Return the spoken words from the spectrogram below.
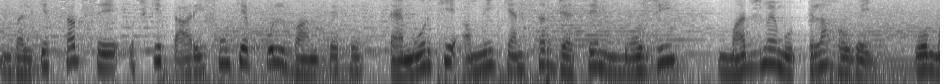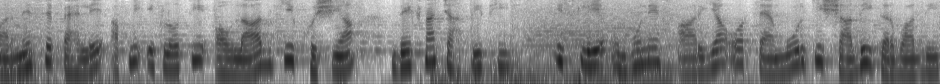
बल्कि सबसे उसकी तारीफ़ों के पुल बांधते थे। तैमूर की अम्मी कैंसर जैसे मोजी मर्ज में मुबतला हो गई। वो मरने से पहले अपनी इकलौती औलाद की खुशियाँ देखना चाहती थी। इसलिए उन्होंने फारिया और तैमूर की शादी करवा दी।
